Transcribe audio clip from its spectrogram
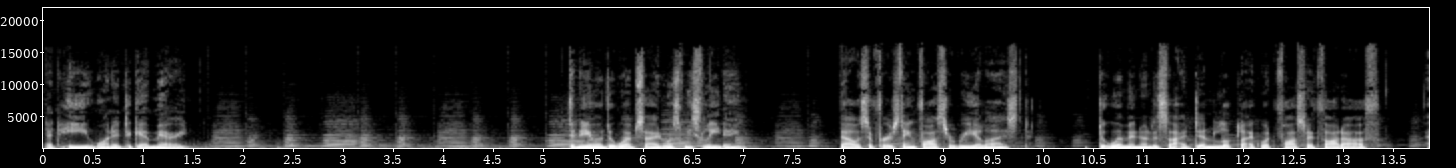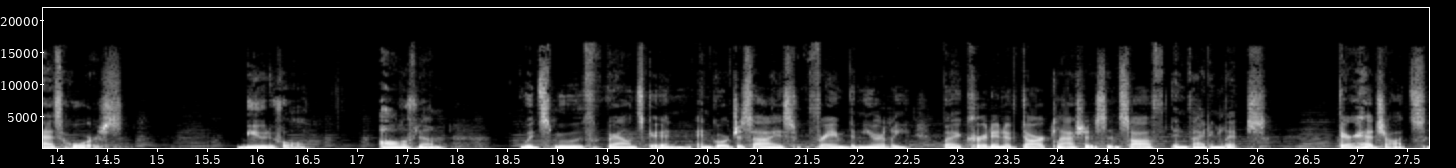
that he wanted to get married. The name of the website was misleading. That was the first thing Foster realized. The women on the site didn't look like what Foster thought of as whores. Beautiful. All of them, with smooth brown skin and gorgeous eyes framed demurely by a curtain of dark lashes and soft, inviting lips. Their headshots,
